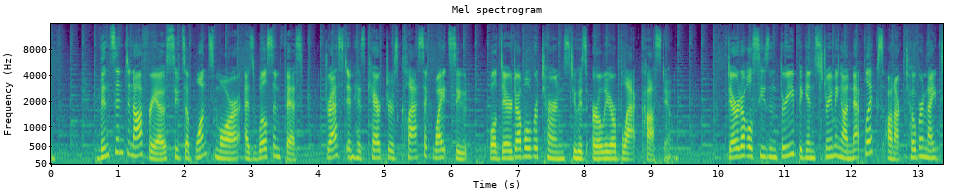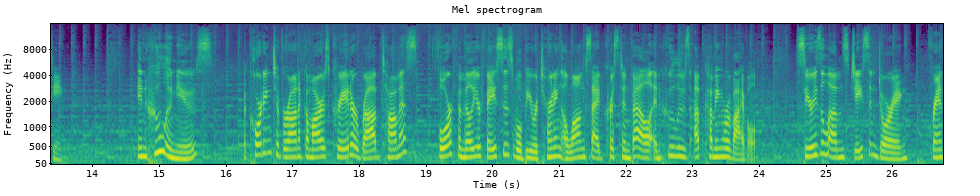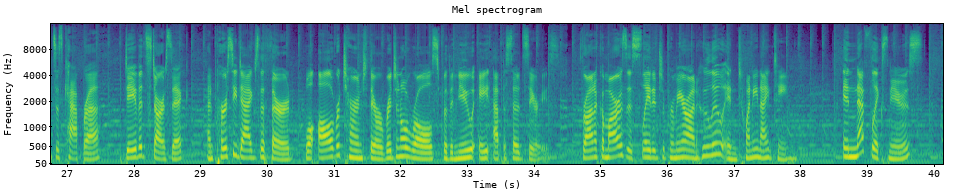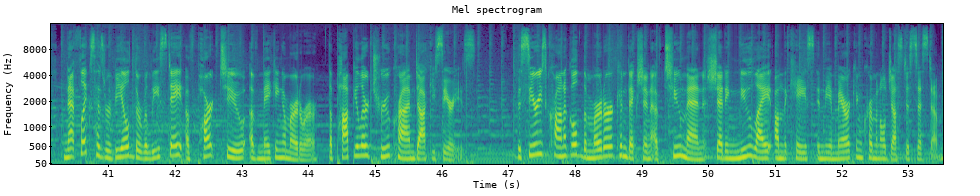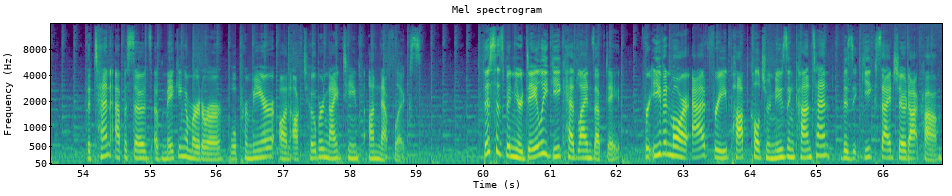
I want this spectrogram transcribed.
Vincent D'Onofrio suits up once more as Wilson Fisk, dressed in his character's classic white suit, while Daredevil returns to his earlier black costume. Daredevil Season 3 begins streaming on Netflix on October 19th. In Hulu news, according to Veronica Mars creator Rob Thomas, four familiar faces will be returning alongside Kristen Bell in Hulu's upcoming revival. Series alums Jason Dohring, Francis Capra, David Starzyk, and Percy Daggs III will all return to their original roles for the new eight episode series. Veronica Mars is slated to premiere on Hulu in 2019. In Netflix news, Netflix has revealed the release date of part two of Making a Murderer, the popular true crime docuseries. The series chronicled the murder conviction of two men, shedding new light on the case in the American criminal justice system. The 10 episodes of Making a Murderer will premiere on October 19th on Netflix. This has been your daily Geek Headlines Update. For even more ad free pop culture news and content, visit geeksideshow.com.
